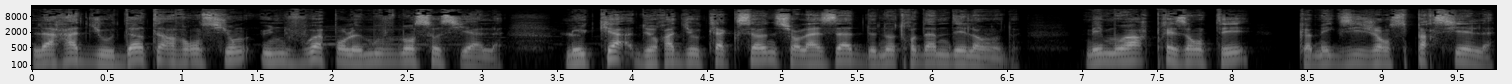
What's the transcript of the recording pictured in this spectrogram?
La radio d'intervention, une voix pour le mouvement social. Le cas de Radio Klaxon sur la ZAD de Notre-Dame-des-Landes. Mémoire présenté comme exigence partielle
